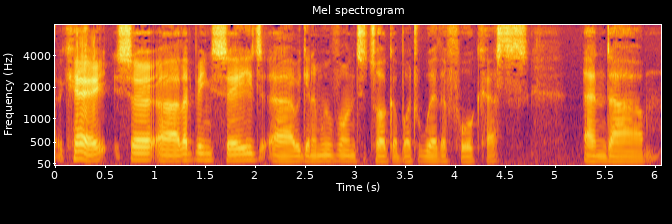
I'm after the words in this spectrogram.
Okay, so uh, that being said, uh, we're gonna move on to talk about weather forecasts, and um,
